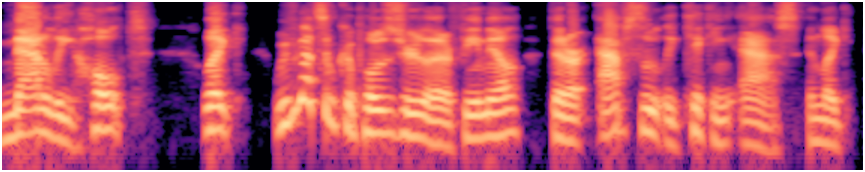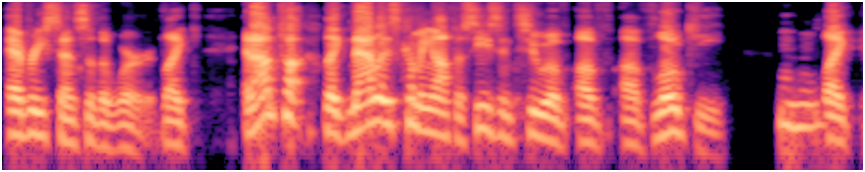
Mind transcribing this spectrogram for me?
Natalie Holt. Like we've got some composers here that are female that are absolutely kicking ass in like every sense of the word. Like and I'm talking like Natalie's coming off of season two of of, of Loki. Mhm. Like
